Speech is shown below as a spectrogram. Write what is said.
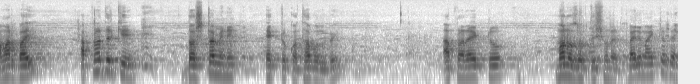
আমার ভাই। আপনাদেরকে দশটা মিনিট একটু কথা বলবে। আপনারা একটু মনোযোগ দিয়ে শোনেন। বাইরে মাইকটা দেন।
